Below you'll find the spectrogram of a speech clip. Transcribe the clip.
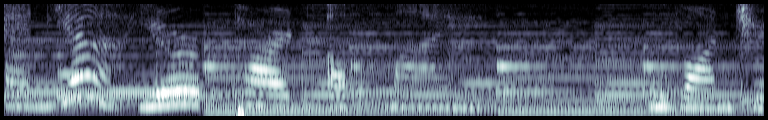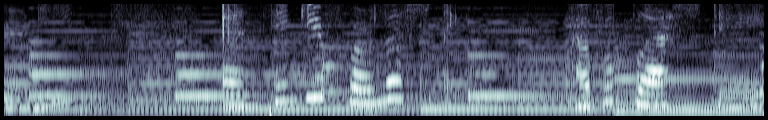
and yeah you're part of my move on journey and thank you for listening have a blessed day,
